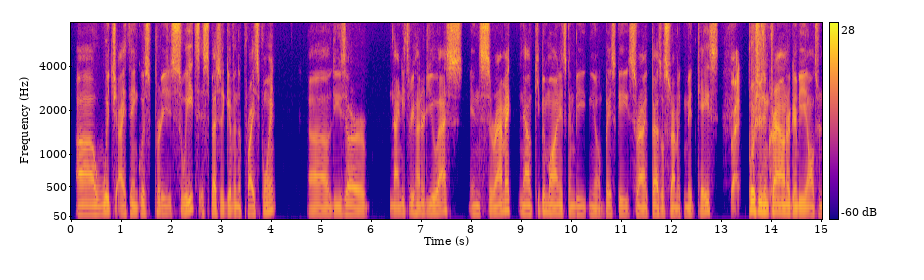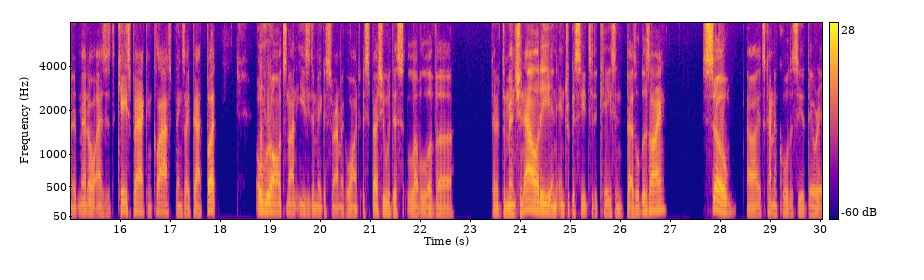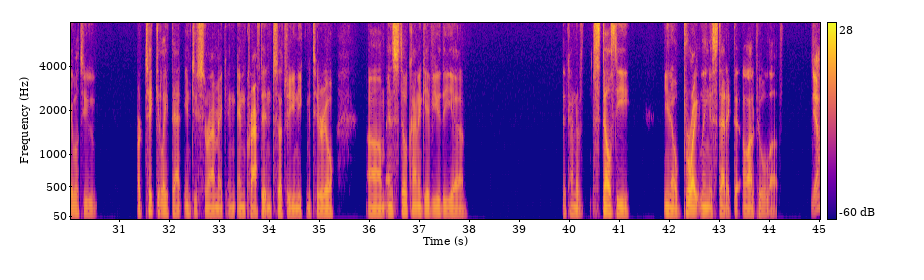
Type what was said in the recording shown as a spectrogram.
Uh, which I think was pretty sweet, especially given the price point. Uh, these are 9300 US in ceramic. Now, keep in mind it's going to be, you know, basically ceramic bezel, ceramic mid case. Right. Pushers and crown are going to be alternate metal, as is the case back and clasp, things like that. But overall, it's not easy to make a ceramic watch, especially with this level of uh kind of dimensionality and intricacy to the case and bezel design. So uh, it's kind of cool to see that they were able to articulate that into ceramic and, and craft it in such a unique material um, and still kind of give you the uh, the kind of stealthy, you know, Breitling aesthetic that a lot of people love. Yeah,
